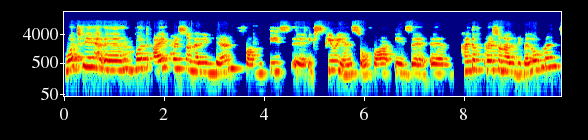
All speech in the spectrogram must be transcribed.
What we, uh, what I personally learned from this uh, experience so far is a, um, kind of personal development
